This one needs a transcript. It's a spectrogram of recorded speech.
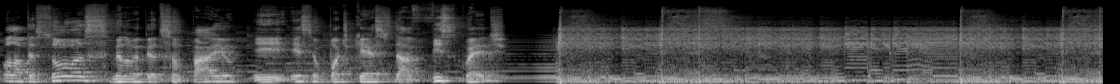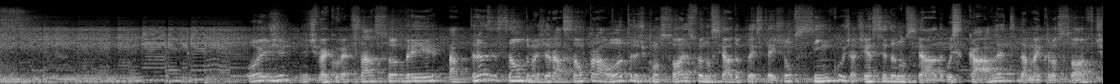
Olá, pessoas. Meu nome é Pedro Sampaio e esse é o podcast da V-Squad. Hoje a gente vai conversar sobre a transição de uma geração para outra de consoles. Foi anunciado o PlayStation 5, já tinha sido anunciado o Scarlet da Microsoft.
